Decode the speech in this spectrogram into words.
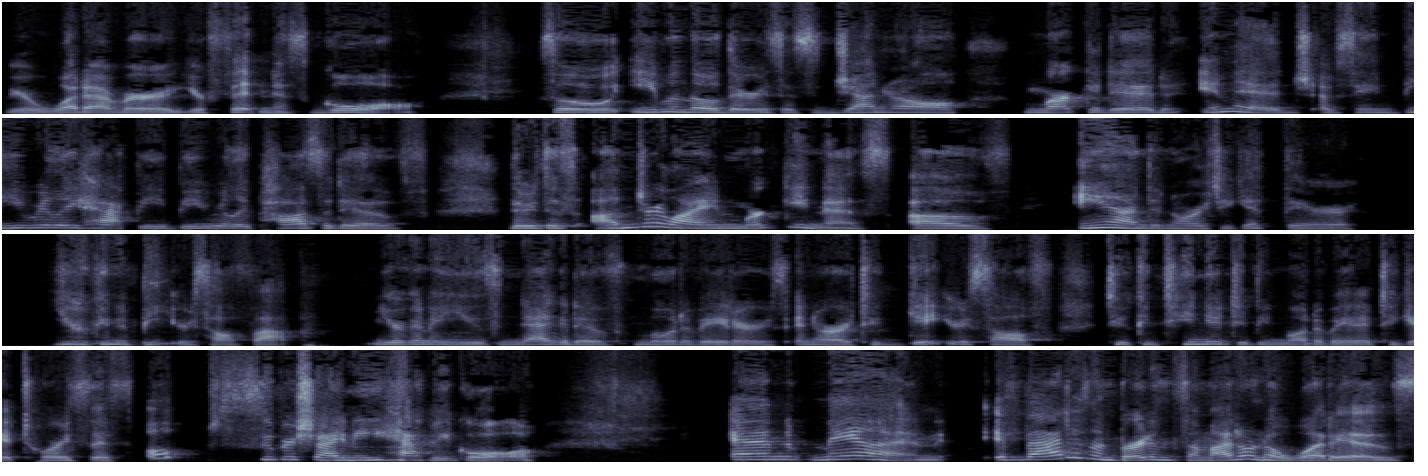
your whatever, your fitness goal. So even though there's this general marketed image of saying be really happy, be really positive, there's this underlying murkiness of, and in order to get there, you're going to beat yourself up you're going to use negative motivators in order to get yourself to continue to be motivated to get towards this oh super shiny happy goal. And man if that isn't burdensome i don't know what is.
